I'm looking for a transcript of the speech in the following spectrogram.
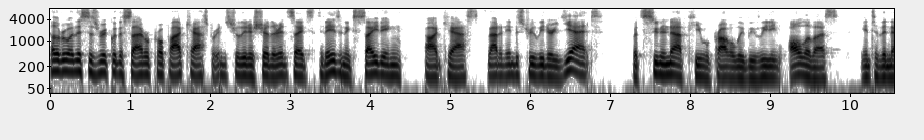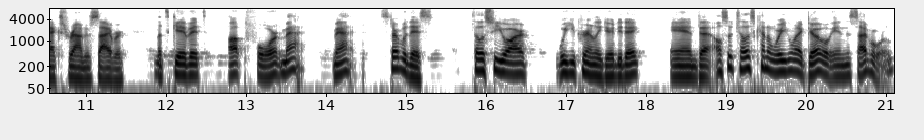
Hello, everyone. This is Rick with the Cyber Pro podcast where industry leaders share their insights. Today's an exciting podcast. Not an industry leader yet, but soon enough, he will probably be leading all of us into the next round of cyber. Let's give it up for Matt. Matt, start with this. Tell us who you are, what you currently do today, and uh, also tell us kind of where you want to go in the cyber world.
